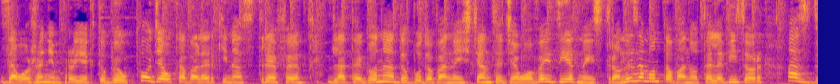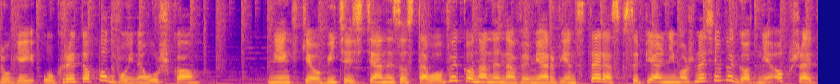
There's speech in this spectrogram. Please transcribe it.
Założeniem projektu był podział kawalerki na strefy, dlatego na dobudowanej ściance działowej z jednej strony zamontowano telewizor, a z drugiej ukryto podwójne łóżko. Miękkie obicie ściany zostało wykonane na wymiar, więc teraz w sypialni można się wygodnie oprzeć.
